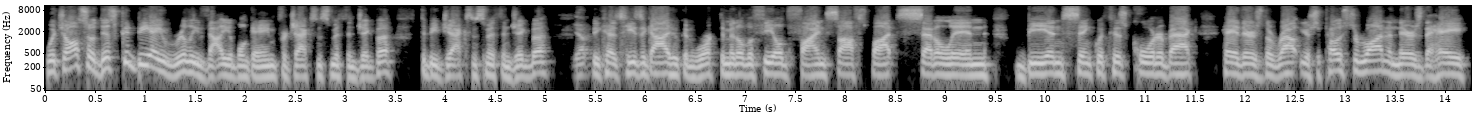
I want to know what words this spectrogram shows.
which also this could be a really valuable game for Jackson Smith-Njigba to be Jackson Smith-Njigba. Yep. Because he's a guy who can work the middle of the field, find soft spots, settle in, be in sync with his quarterback. Hey, there's the route you're supposed to run, and there's the hey,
